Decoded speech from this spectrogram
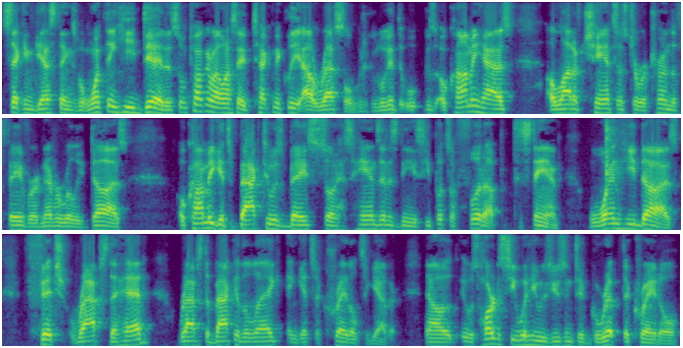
second guess things. But one thing he did is I'm talking about when I say technically out wrestled, because we'll get because Okami has a lot of chances to return the favor, never really does. Okami gets back to his base, so his hands and his knees. He puts a foot up to stand. When he does, Fitch wraps the head, wraps the back of the leg, and gets a cradle together. Now, it was hard to see what he was using to grip the cradle,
